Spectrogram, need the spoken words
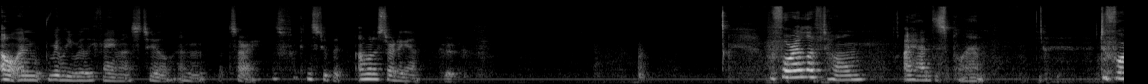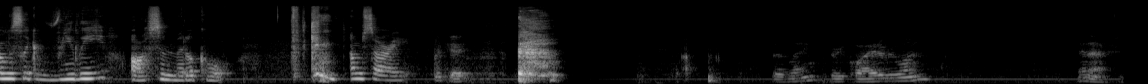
Oh, and really, really famous too. And sorry, that's fucking stupid. I'm gonna start again. Okay. Before I left home, I had this plan to form this like really awesome metalcore. I'm sorry. It's okay. Very quiet, everyone. And action.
